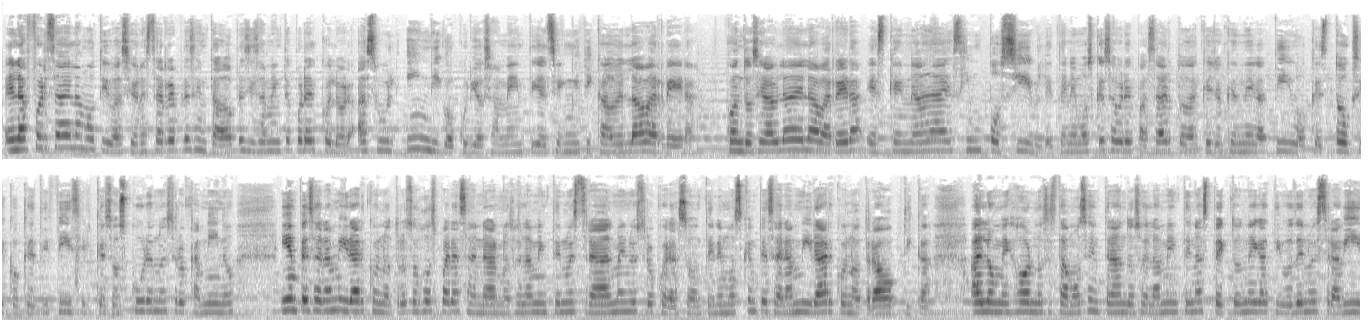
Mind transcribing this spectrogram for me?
En la fuerza de la motivación está representado precisamente por el color azul índigo, curiosamente, y el significado es la barrera. Cuando se habla de la barrera es que nada es imposible, tenemos que sobrepasar todo aquello que es negativo, que es tóxico, que es difícil, que es oscuro en nuestro camino y empezar a mirar con otros ojos para sanar no solamente nuestra alma y nuestro corazón, tenemos que empezar a mirar con otra óptica. A lo mejor nos estamos centrando solamente en aspectos negativos de nuestra vida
